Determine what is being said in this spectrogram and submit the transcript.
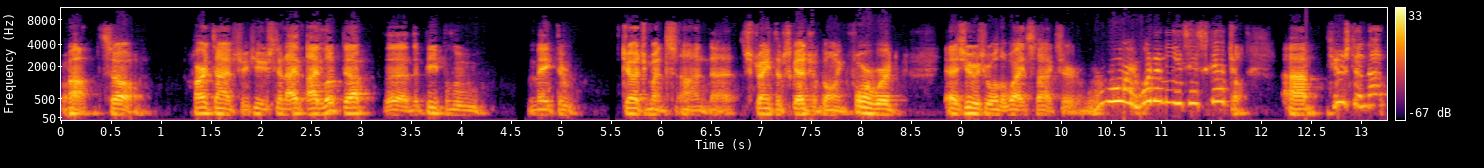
Well, so hard times for Houston. I, I looked up the, the people who make the judgments on uh, strength of schedule going forward. As usual, the White Sox are, what an easy schedule. Um, Houston, not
